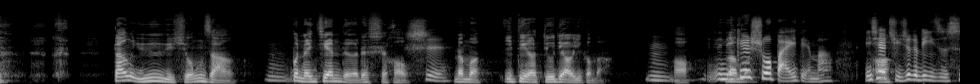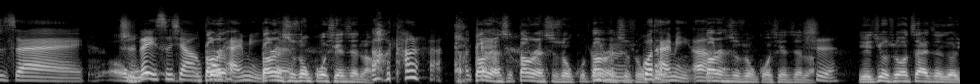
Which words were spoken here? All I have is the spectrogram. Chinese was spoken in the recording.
当鱼与熊掌嗯。不能兼得的时候，是，那么一定要丢掉一个嘛，嗯，哦，你可以说白一点吗？你现在举这个例子是在指类似像郭台铭，当然是说郭先生了，当然，当然是当然是说郭，当然是说郭台铭，当然是说郭先生了，是，也就是说在这个。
